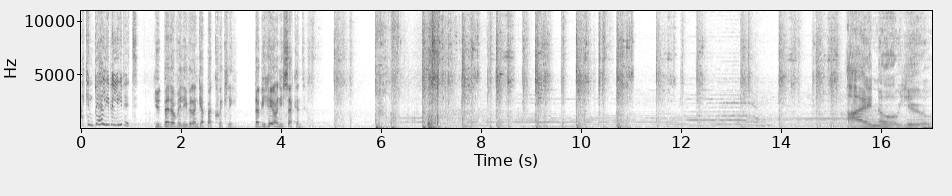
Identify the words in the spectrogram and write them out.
I can barely believe it. You'd better believe it and get back quickly. They'll be here any second. I know you.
